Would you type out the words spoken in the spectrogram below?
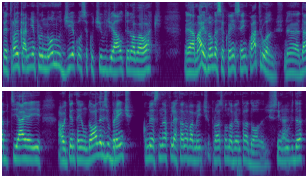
O petróleo caminha para o nono dia consecutivo de alta em Nova York é a mais longa sequência em quatro anos. Né? WTI aí a 81 dólares e o Brent começando a flertar novamente próximo a 90 dólares. Sem é. dúvida,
